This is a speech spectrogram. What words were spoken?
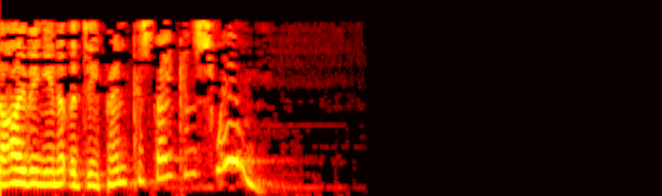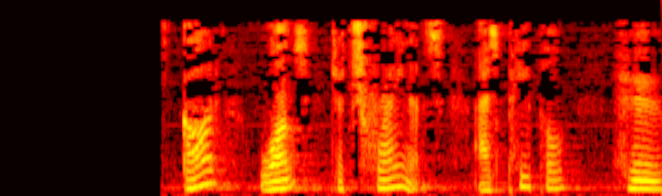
diving in at the deep end because they can swim? God wants to train us as people who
